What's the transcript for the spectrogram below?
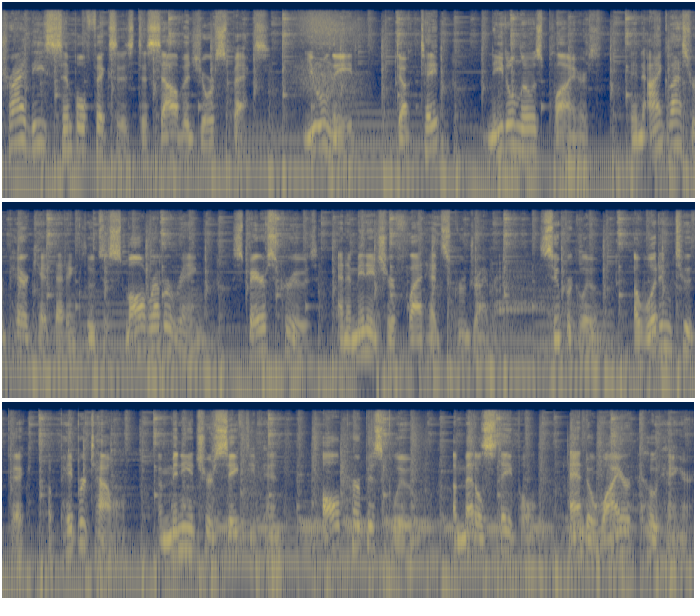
Try these simple fixes to salvage your specs. You will need duct tape, needle nose pliers, an eyeglass repair kit that includes a small rubber ring, spare screws, and a miniature flathead screwdriver, superglue, a wooden toothpick, a paper towel, a miniature safety pin, all purpose glue, a metal staple, and a wire coat hanger.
